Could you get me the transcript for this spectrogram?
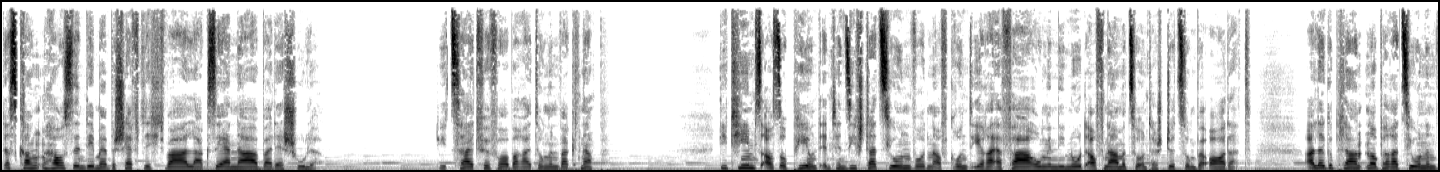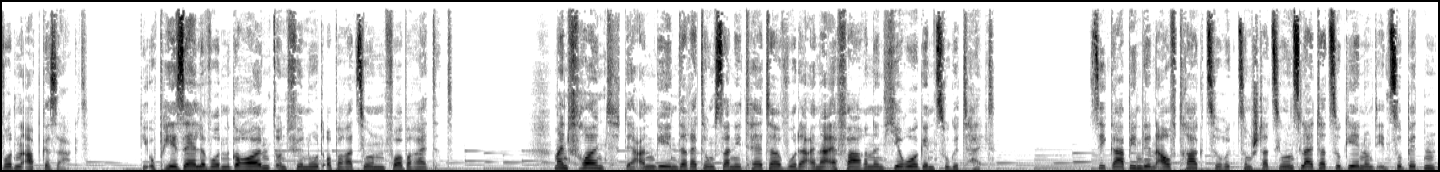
Das Krankenhaus, in dem er beschäftigt war, lag sehr nahe bei der Schule. Die Zeit für Vorbereitungen war knapp. Die Teams aus OP und Intensivstationen wurden aufgrund ihrer Erfahrung in die Notaufnahme zur Unterstützung beordert. Alle geplanten Operationen wurden abgesagt. Die OP-Säle wurden geräumt und für Notoperationen vorbereitet. Mein Freund, der angehende Rettungssanitäter, wurde einer erfahrenen Chirurgin zugeteilt. Sie gab ihm den Auftrag, zurück zum Stationsleiter zu gehen und ihn zu bitten,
